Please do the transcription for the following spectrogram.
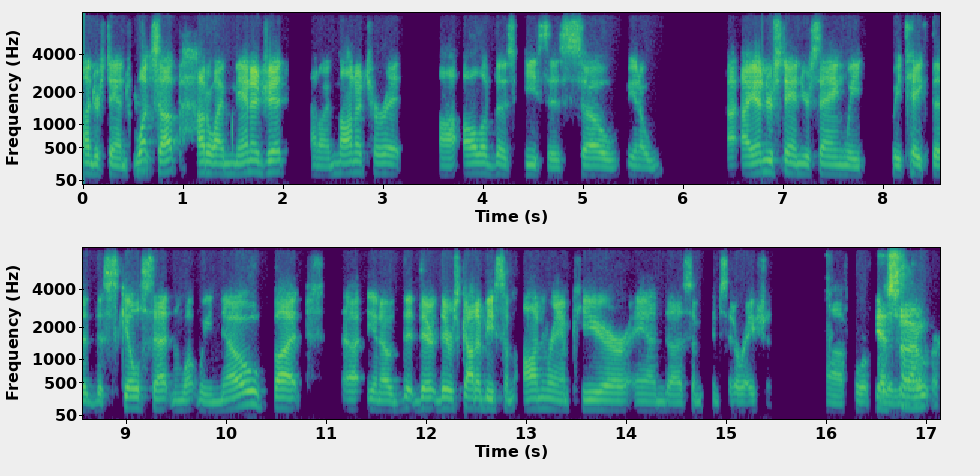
understand hmm. what's up, how do I manage it, how do I monitor it, uh, all of those pieces. So, you know, I understand you're saying we we take the the skill set and what we know, but uh, you know th there there's got to be some on ramp here and uh, some consideration uh, for, for yeah. so developer.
